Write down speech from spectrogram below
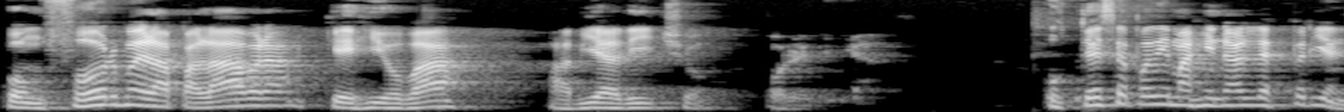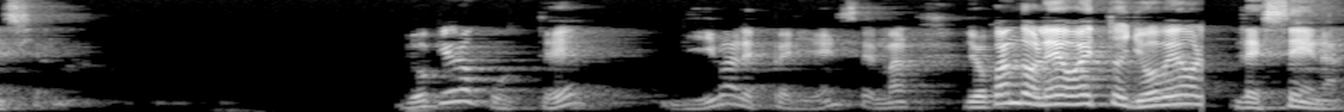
conforme la palabra que Jehová había dicho por ella. Usted se puede imaginar la experiencia. Yo quiero que usted viva la experiencia, hermano. Yo cuando leo esto, yo veo la escena.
